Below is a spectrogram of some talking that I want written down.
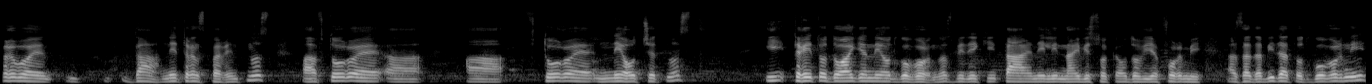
Прво е да, нетранспарентност, а второ е а, а второ е неотчетност и трето доаѓа неодговорност, бидејќи таа е нели највисока од овие форми, а за да бидат одговорни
